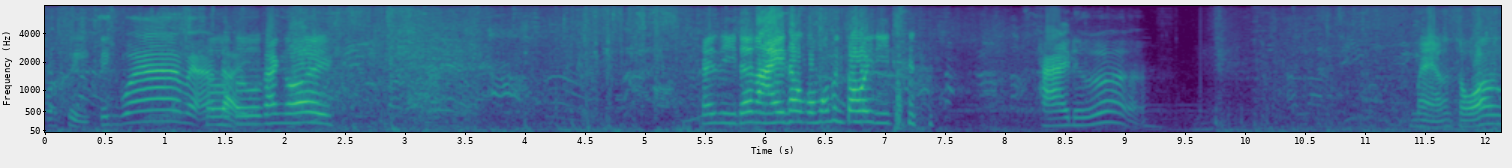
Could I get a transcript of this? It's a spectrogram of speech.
Con khỉ kinh quá mẹ từ đẩy. từ canh ơi. Cái gì thế này? Sao có mỗi mình tôi đi hai đứa. Mẹ con chó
